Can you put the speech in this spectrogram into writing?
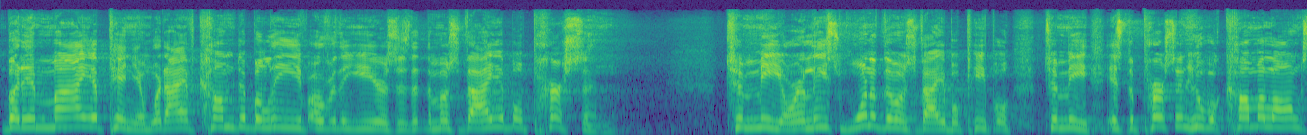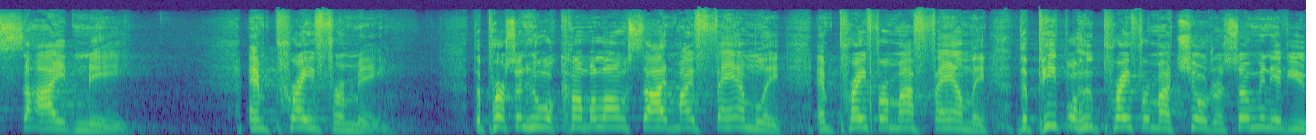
But in my opinion, what I have come to believe over the years is that the most valuable person to me, or at least one of the most valuable people to me, is the person who will come alongside me and pray for me. The person who will come alongside my family and pray for my family. The people who pray for my children. So many of you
